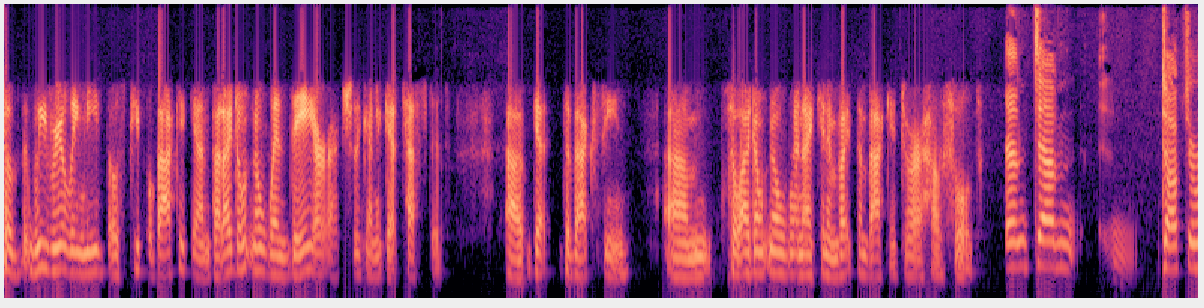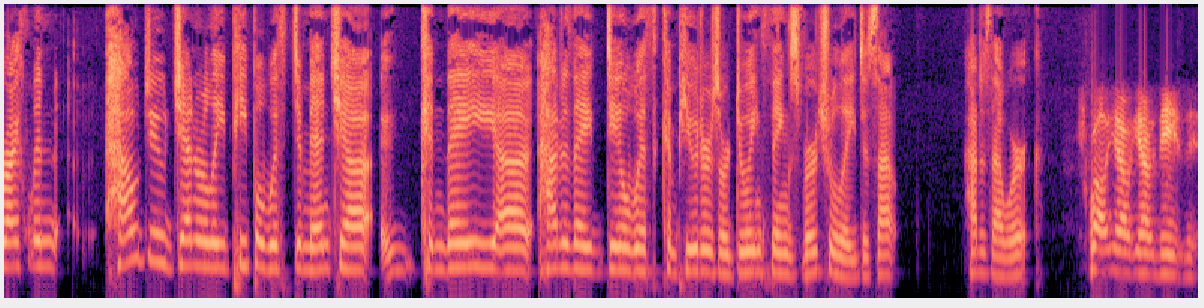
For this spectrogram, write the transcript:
So we really need those people back again. But I don't know when they are actually going to get tested, uh, get the vaccine. Um, so I don't know when I can invite them back into our household. And um, Dr. Reichman, how do generally people with dementia can they uh, how do they deal with computers or doing things virtually? Does that how does that work? Well you know you know the, the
